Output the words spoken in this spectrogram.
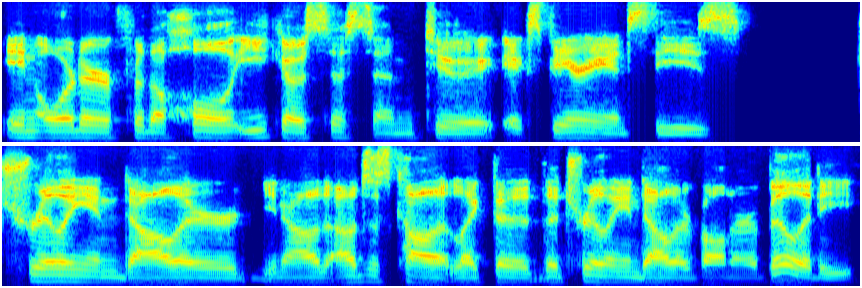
in order for the whole ecosystem to experience these trillion dollar you know I'll, I'll, just call it like the the trillion dollar vulnerability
